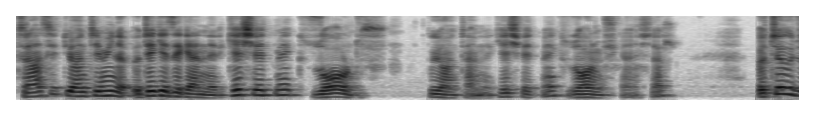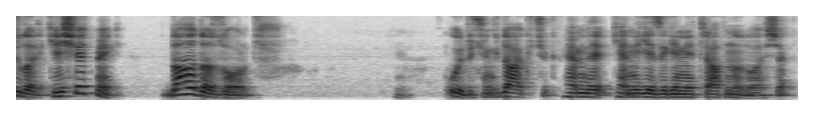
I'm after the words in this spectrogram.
Transit yöntemiyle öte gezegenleri keşfetmek zordur. Bu yöntemle keşfetmek zormuş gençler. Öte uyduları keşfetmek daha da zordur. Uydu çünkü daha küçük. Hem de kendi gezegenin etrafında dolaşacak.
